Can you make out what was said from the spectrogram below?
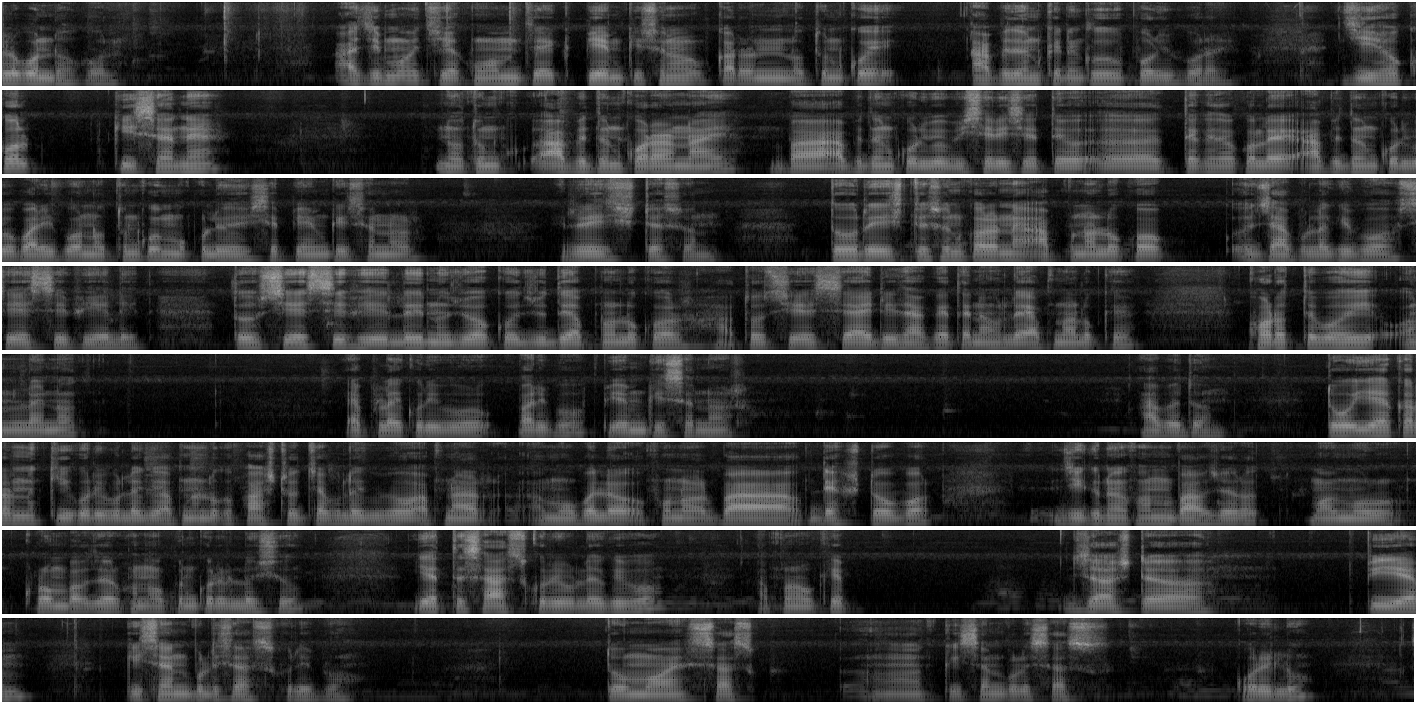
Hello বন্ধুসকল আজি মই যিয়ে ক'ম যে পি এম কিষাণৰ কাৰণে নতুনকৈ আবেদন কেনেকৈ কৰিব পাৰে। যিসকল কিষাণে নতুন আবেদন কৰা নাই বা আবেদন কৰিব বিচাৰিছে তেওঁ তেখেতসকলে আবেদন কৰিব পাৰিব। নতুনকৈ মুকলি হৈছে পি এম কিষাণৰ ৰেজিষ্ট্ৰেশ্যন। তো ৰেজিষ্ট্ৰেশ্যন কাৰণে আপোনালোকক যাব লাগিব C S C V L E তো C S C V L E নোযোৱাকৈ যদি আপোনালোকৰ হাতত C S C I D থাকে তেনেহ'লে আপোনালোকে ঘৰতে বহি অনলাইনত এপ্লাই কৰিব পাৰিব পি এম কিষাণৰ আবেদন। তো ইয়াৰ কাৰণে কি কৰিব লাগিব? আপোনালোকে ফাৰ্ষ্টত যাব লাগিব আপোনাৰ মোবাইলৰ ফোনৰ বা ডেস্কটপৰ যিকোনো এখন ব্ৰাউজাৰত মই মোৰ ক্ৰম ব্ৰাউজাৰখন অ'পেন কৰি লৈছোঁ। ইয়াতে চাৰ্চ কৰিব লাগিব। আপোনালোকে জাষ্ট পি এম কিষাণ বুলি চাৰ্চ কৰিব। তো মই চাৰ্চ কিষাণ বুলি চাৰ্চ কৰিলোঁ।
